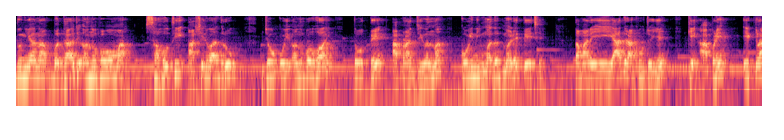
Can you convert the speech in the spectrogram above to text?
દુનિયાના બધા જ અનુભવોમાં સૌથી આશીર્વાદરૂપ જો કોઈ અનુભવ હોય, તો તે આપણા જીવનમાં કોઈની મદદ મળે તે છે. તમારે એ યાદ રાખવું જોઈએ કે આપણે એકલા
